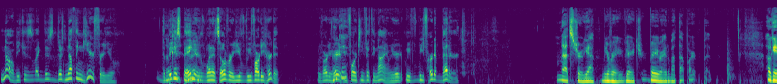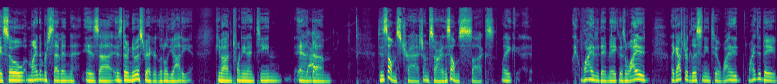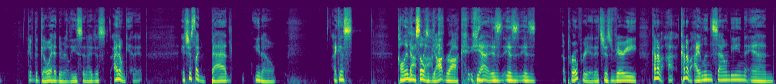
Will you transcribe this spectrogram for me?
No, because like there's there's nothing here for you. The Okay, biggest banger alright. when it's over, you have we've already heard it. We've already heard Okay. it in 1459. We heard we've we've heard it better. That's true. Yeah, you're very, very true, very right about that part. But okay, so my number seven is uh is their newest record, Little Yachty, came out in 2019, Lil and Yachty. um, this album's trash. I'm sorry, this album sucks. Like, like why did they make this? Why did like after listening to it, why did why did they give the go ahead to release it? I just I don't get it. It's just like bad, you know. I guess calling Yacht themselves rock. yacht rock, yeah, is is is appropriate. It's just very kind of uh, kind of island sounding and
